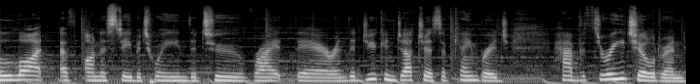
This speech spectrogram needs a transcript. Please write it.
lot of honesty between the two right there. And the Duke and Duchess of Cambridge have three children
